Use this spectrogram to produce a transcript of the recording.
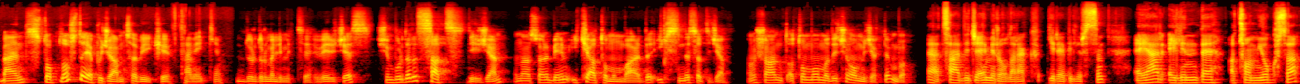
Ben stop loss da yapacağım tabii ki. Tabii ki. Durdurma limiti vereceğiz. Şimdi burada da sat diyeceğim. Ondan sonra benim iki atomum vardı. İkisini de satacağım. Ama şu an atom olmadığı için olmayacak değil mi bu? Evet sadece emir olarak girebilirsin. Eğer elinde atom yoksa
